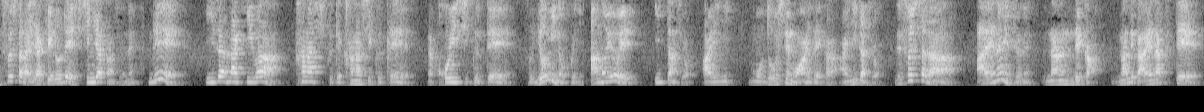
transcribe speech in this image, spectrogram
そしたら、火傷で死んじゃったんですよね。で、イザナキは、悲しくて悲しくて、恋しくて、そう黄泉の国、あの世へ行ったんですよ。会いに。もうどうしても会いたいから会いに行ったんですよ。で、そしたら、会えないんですよね。なんでか。なんでか会えなくて、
